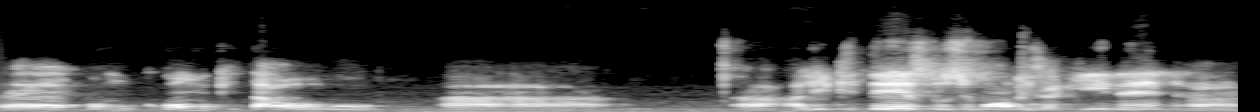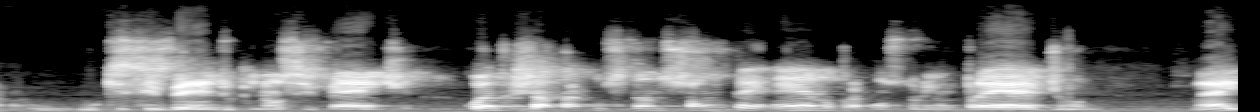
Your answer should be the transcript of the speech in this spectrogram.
é, como, como que está o, o a, a, liquidez dos imóveis aqui, né? A, o, o, que se vende, o que não se vende, quanto que já está custando só um terreno para construir um prédio, né?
